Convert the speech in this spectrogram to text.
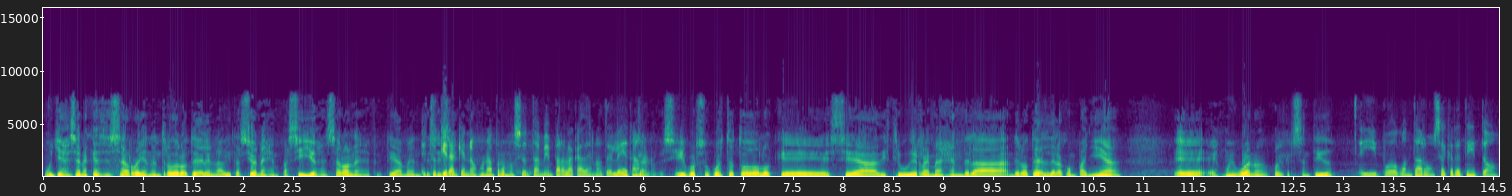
muchas escenas que se desarrollan dentro del hotel, en habitaciones, en pasillos, en salones, efectivamente. Esto sí, quiera que no es una promoción también para la cadena hotelera. Claro que sí, por supuesto. Todo lo que sea distribuir la imagen de la, del hotel, de la compañía, eh, es muy bueno en cualquier sentido. ¿Y puedo contar un secretito?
